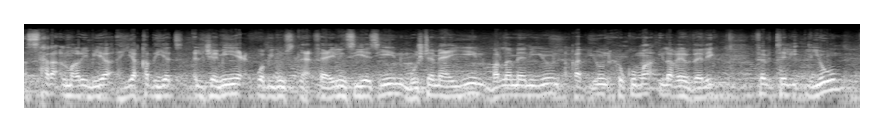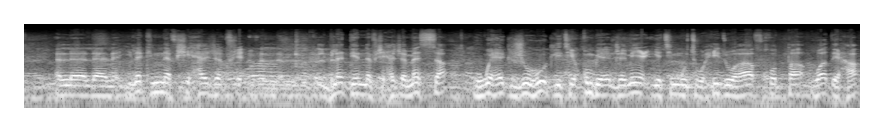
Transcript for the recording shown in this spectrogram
الصحراء المغربيه هي قضيه الجميع وبدون استثناء فاعلين سياسيين مجتمعيين برلمانيون نقابيون حكومه إلى غير ذلك فبالتالي اليوم الا كنا في شي حاجة في البلاد ديالنا في شي حاجة ماسه هو هذه الجهود اللي تيقوم بها الجميع يتم توحيدها في خطه واضحه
